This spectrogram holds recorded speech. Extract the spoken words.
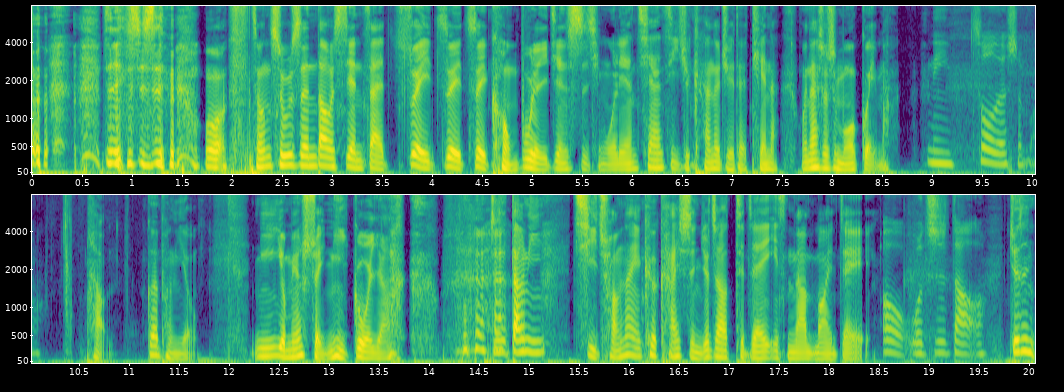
这件事是我从出生到现在最最最恐怖的一件事情。我连现在自己去看都觉得，天哪！我那时候是魔鬼吗？你做了什么？好，各位朋友，你有没有水逆过呀？就是当你起床那一刻开始，你就知道 today is not my day，哦，我知道，就是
